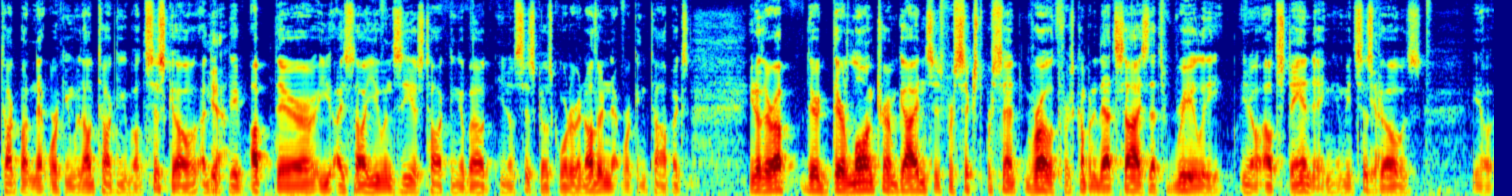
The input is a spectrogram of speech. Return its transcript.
talk about networking without talking about Cisco. I think yeah. they've up there, I saw you and Zeus talking about you know, Cisco's quarter and other networking topics. You know, they're up, their, their long-term guidance is for 6% growth for a company that size. That's really, you know, outstanding. I mean, Cisco's, yeah you know,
